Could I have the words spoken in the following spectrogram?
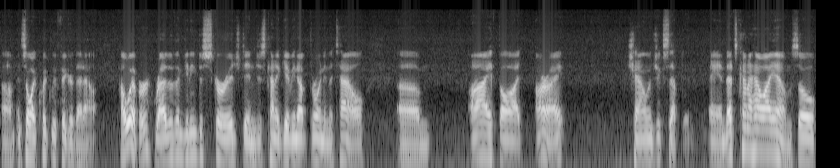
Um, and so I quickly figured that out. However, rather than getting discouraged and just kind of giving up, throwing in the towel, um, I thought, all right, challenge accepted. And that's kind of how I am. So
